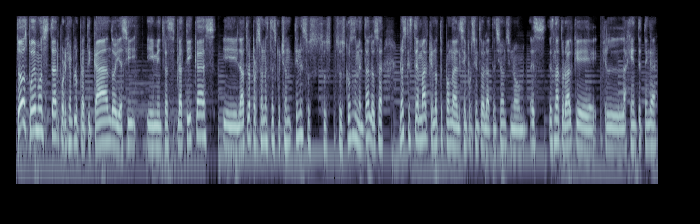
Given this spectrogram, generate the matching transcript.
Todos podemos estar, por ejemplo, platicando y así, y mientras platicas y la otra persona está escuchando, tiene sus, sus, cosas mentales. O sea, no es que esté mal que no te ponga el 100% de la atención, sino es, es natural que, que la gente tenga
